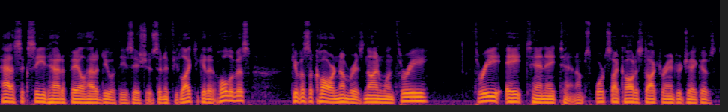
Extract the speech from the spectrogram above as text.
how to succeed, how to fail, how to deal with these issues. And if you'd like to get a hold of us, give us a call. Our number is 913 3810 810. I'm sports psychologist Dr. Andrew Jacobs,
